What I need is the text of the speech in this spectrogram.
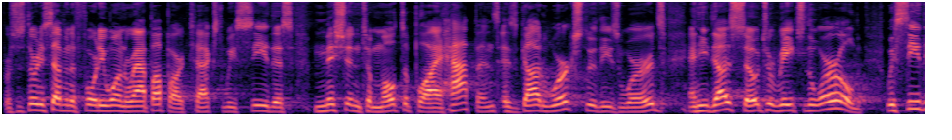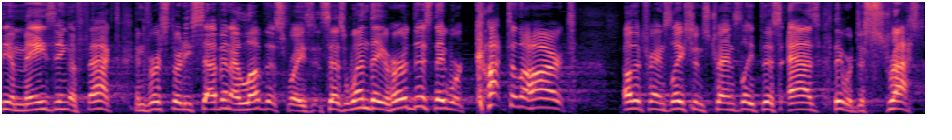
Verses 37 to 41 wrap up our text. We see this mission to multiply happens as God works through these words, and He does so to reach the world. We see the amazing effect. In verse 37, I love this phrase. It says, When they heard this, they were cut to the heart. Other translations translate this as they were distressed,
